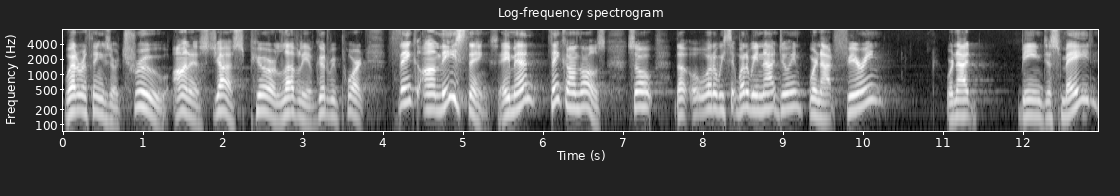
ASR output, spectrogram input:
Whatever things are true, honest, just, pure, lovely, of good report, think on these things. Amen? Think on those. So, the, what, are we, what are we not doing? We're not fearing. We're not being dismayed.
